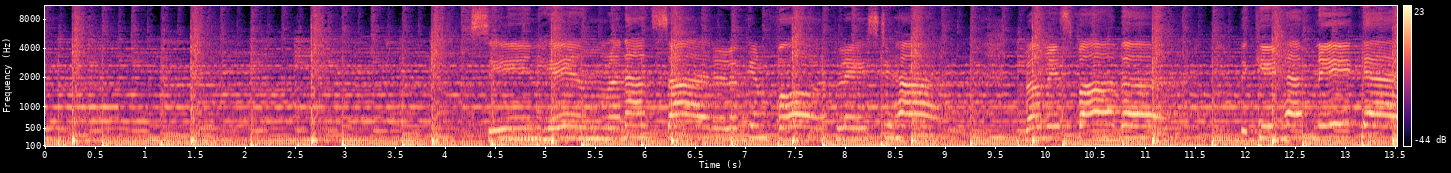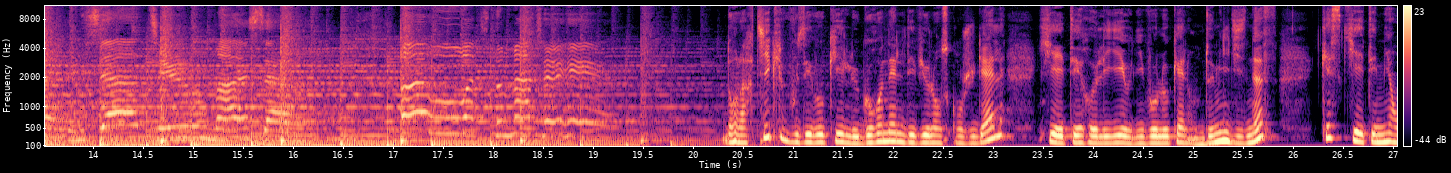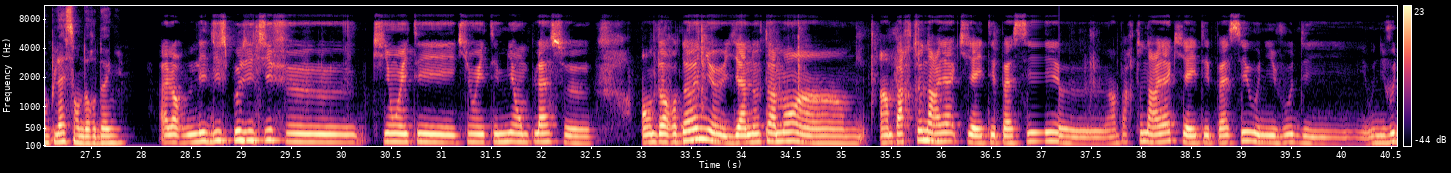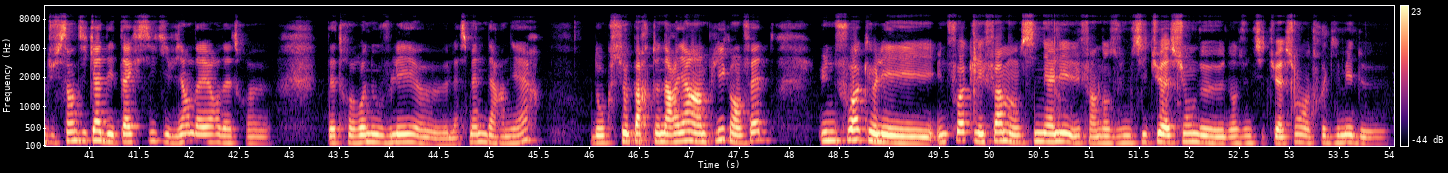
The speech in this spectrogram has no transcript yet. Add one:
Dans l'article, vous évoquez le Grenelle des violences conjugales, qui a été relayé au niveau local en 2019. Qu'est-ce qui a été mis en place en Dordogne? Alors les dispositifs euh, qui ont été qui ont été mis en place euh, en Dordogne, il y a notamment un, partenariat qui a été passé euh, un partenariat qui a été passé au niveau des au niveau du syndicat des taxis qui vient d'ailleurs d'être d'être renouvelé la semaine dernière. Donc ce partenariat implique en fait une fois que les une fois que les femmes ont signalé enfin dans une situation de dans une situation entre guillemets de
